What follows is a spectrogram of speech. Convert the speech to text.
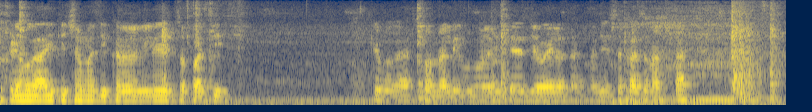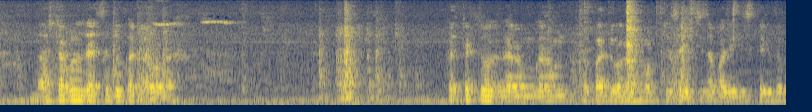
इकडे बघा आई किचनमध्ये करायला चपाती. इकडे बघा सोनाली मला तिथे जेवायला आता म्हणजे सकाळचा नाश्ता. नाश्ता करून जायचं दुकानला बघा. कटकट बघा गरम गरम चपाती बघा. मोठी साईजची चपाती दिसते एकदम.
